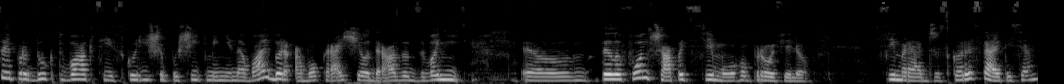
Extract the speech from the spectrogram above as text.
цей продукт в акції. Скоріше пишіть мені на Viber або краще одразу дзвоніть. Е, Телефон в шапочці мого профілю. Всім раджу, скористайтеся.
